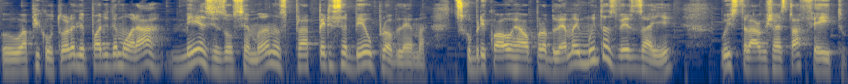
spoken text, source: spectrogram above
o apicultor ele pode demorar meses ou semanas para perceber o problema, descobrir qual é o real problema e muitas vezes aí o estrago já está feito.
